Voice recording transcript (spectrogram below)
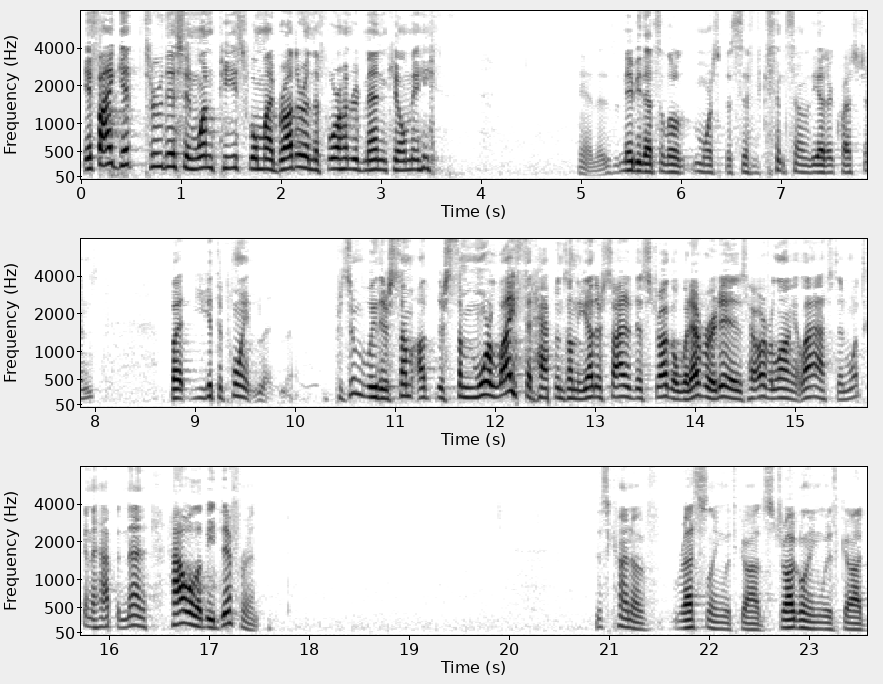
If I get through this in one piece, will my brother and the 400 men kill me? yeah, maybe that's a little more specific than some of the other questions. But you get the point. Presumably, there's some, there's some more life that happens on the other side of this struggle, whatever it is, however long it lasts, and what's going to happen then? How will it be different? This kind of wrestling with God, struggling with God,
